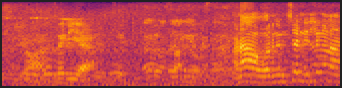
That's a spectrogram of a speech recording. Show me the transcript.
விஷயம் சரியா? அண்ணா ஒரு நிமிஷம் நில்லுங்கண்ணா.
